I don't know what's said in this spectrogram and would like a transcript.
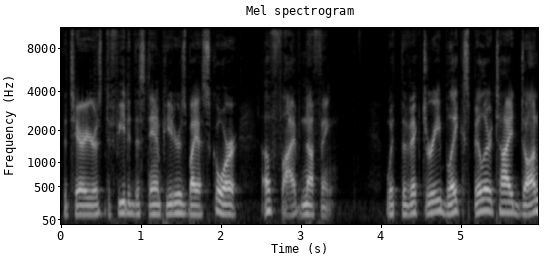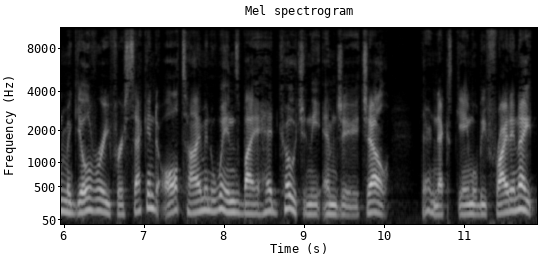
The Terriers defeated the Stampeders by a score of 5 0. With the victory, Blake Spiller tied Don McGilvery for second all time in wins by a head coach in the MJHL. Their next game will be Friday night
